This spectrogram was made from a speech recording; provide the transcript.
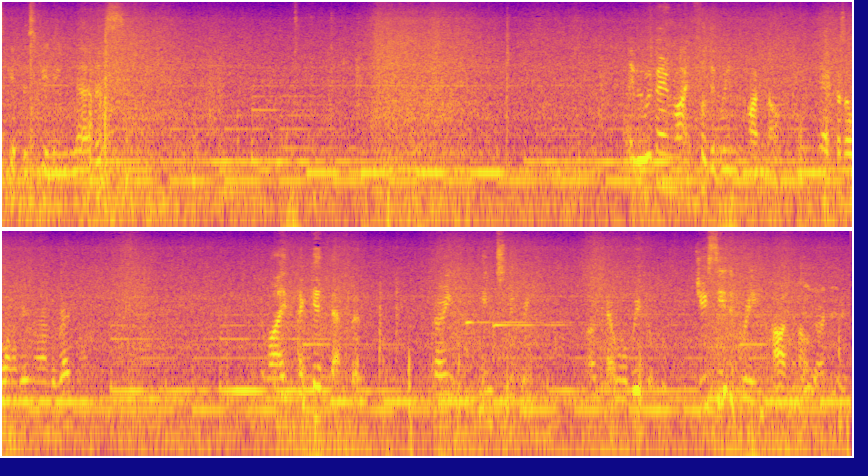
Skipper's feeling nervous. Maybe we're going right for the green cardinal. Yeah, because I want to get around the red one. Well, I, I get that, but going into the green. Okay, well, we, do you see the green cardinal? I do.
